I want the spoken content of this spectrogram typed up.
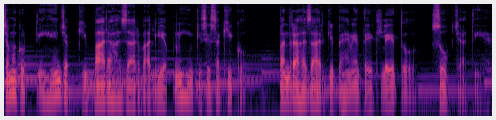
चमक उठती हैं, जबकि बारह हज़ार वाली अपनी ही किसी सखी को पंद्रह हज़ार की पहने देख ले तो सूख जाती है।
